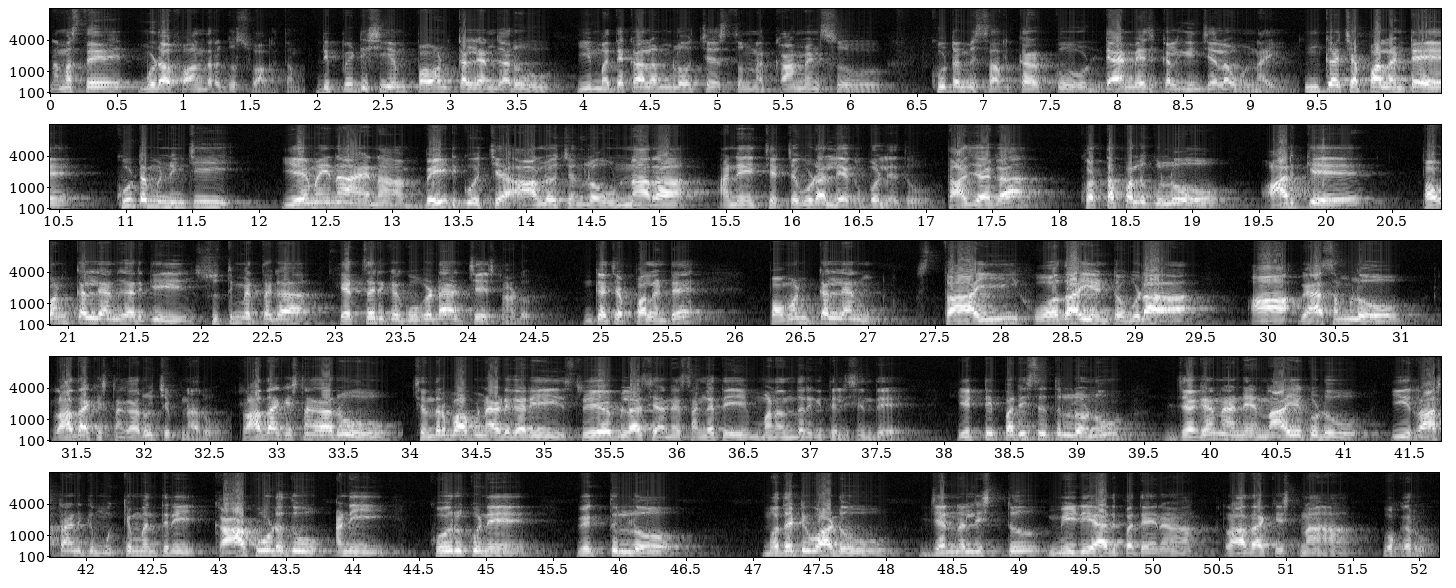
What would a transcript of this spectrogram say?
నమస్తే mood of ఆంధ్రకు స్వాగతం. Deputy CM Pawan Kalyan గారు ఈ మధ్యకాలంలో చేస్తున్న కామెంట్స్ కూటమి సర్కార్కు డ్యామేజ్ కలిగించేలా ఉన్నాయి. ఇంకా చెప్పాలంటే కూటమి నుంచి ఏమైనా ఆయన బయటికి వచ్చే ఆలోచనలో ఉన్నారా అనే చర్చ కూడా లేకపోలేదు. తాజాగా కొత్త పలుకులో ఆర్కే పవన్ కళ్యాణ్ గారికి శుతిమెత్తగా హెచ్చరిక కూడా చేసినాడు. ఇంకా చెప్పాలంటే పవన్ కళ్యాణ్ స్థాయి హోదా ఏంటో కూడా ఆ వ్యాసంలో రాధాకృష్ణ గారు చెప్పినారు. రాధాకృష్ణ గారు చంద్రబాబు నాయుడు గారి శ్రేయోభిలాషి అనే సంగతి మనందరికీ తెలిసిందే. ఎట్టి పరిస్థితుల్లోనూ జగన్ అనే నాయకుడు ఈ రాష్ట్రానికి ముఖ్యమంత్రి కాకూడదు అని కోరుకునే వ్యక్తుల్లో మొదటివాడు జర్నలిస్టు మీడియాధిపతి అయిన రాధాకృష్ణ ఒకరు.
